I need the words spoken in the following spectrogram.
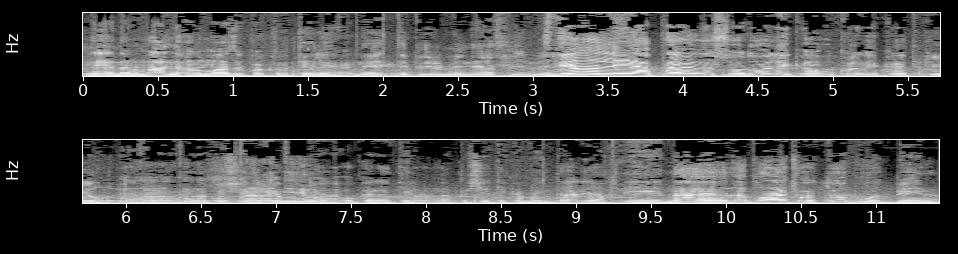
Не, нормально, алмазы покрутили. Нет, теперь меня сними. Сделал ли я правильно, что ролик а, укоротил? А, Укоротил. Напишите Укоротил. комментарий. Укоротил. Напишите в комментариях. И на, я оплачиваю, кто будет бен,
